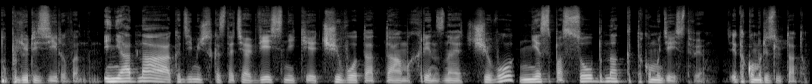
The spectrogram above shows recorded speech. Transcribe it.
популяризированным. И ни одна академическая статья в Вестнике чего-то там, хрен знает чего, не способна к такому действию и такому результату.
